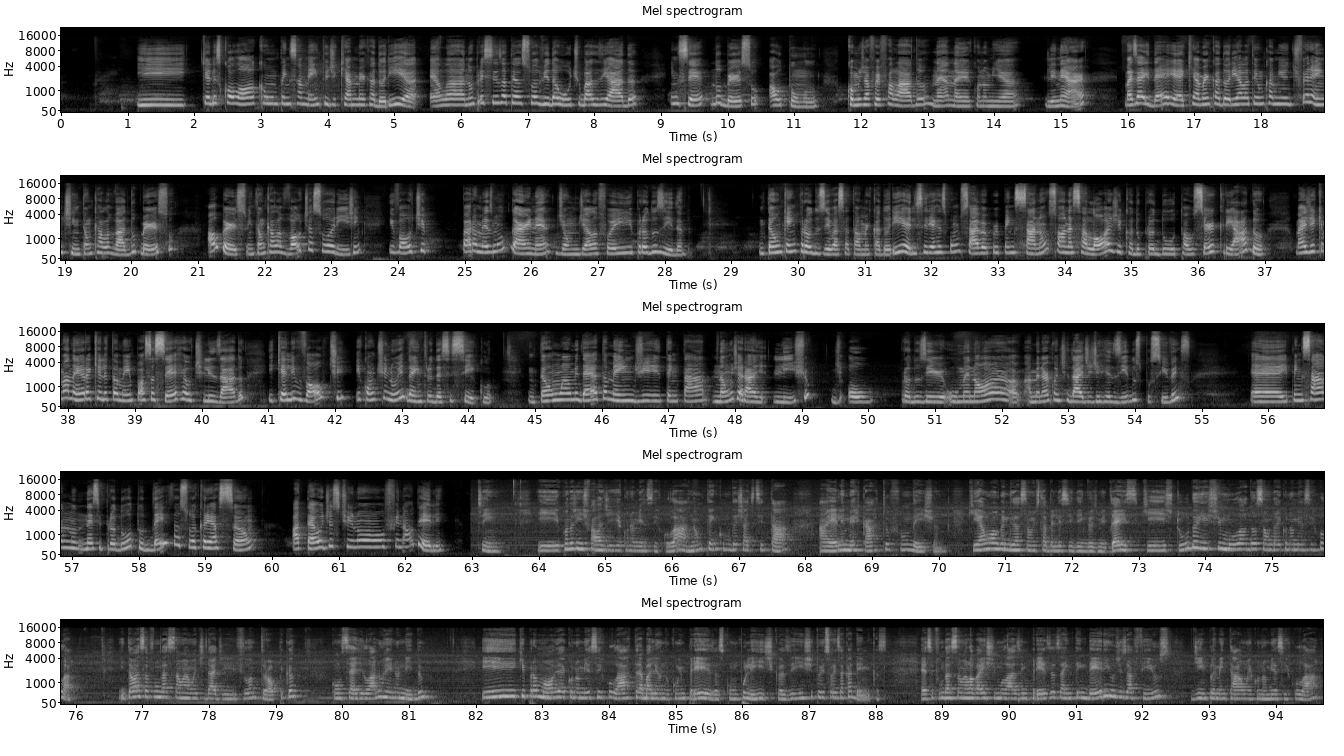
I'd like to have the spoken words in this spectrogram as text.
e que eles colocam um pensamento de que a mercadoria ela não precisa ter a sua vida útil baseada em ser do berço ao túmulo, como já foi falado né, na economia linear. Mas a ideia é que a mercadoria ela tem um caminho diferente, então que ela vá do berço ao berço, então que ela volte à sua origem e volte para o mesmo lugar, né, de onde ela foi produzida. Então, quem produziu essa tal mercadoria, ele seria responsável por pensar não só nessa lógica do produto ao ser criado, mas de que maneira que ele também possa ser reutilizado e que ele volte e continue dentro desse ciclo. Então, é uma ideia também de tentar não gerar lixo de, ou produzir o menor, a menor quantidade de resíduos possíveis é, e pensar no, nesse produto desde a sua criação até o destino final dele. Sim. E quando a gente fala de economia circular, não tem como deixar de citar a Ellen MacArthur Foundation, que é uma organização estabelecida em 2010 que estuda e estimula a adoção da economia circular. Então, essa fundação é uma entidade filantrópica com sede lá no Reino Unido e que promove a economia circular trabalhando com empresas, com políticas e instituições acadêmicas. Essa fundação ela vai estimular as empresas a entenderem os desafios de implementar uma economia circular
